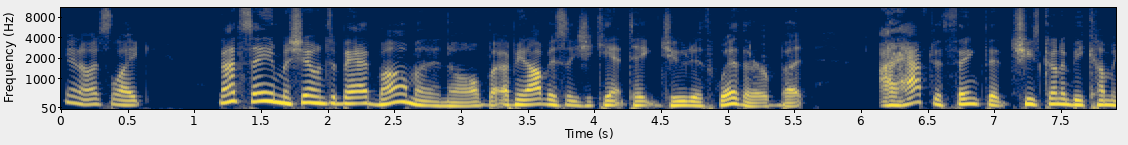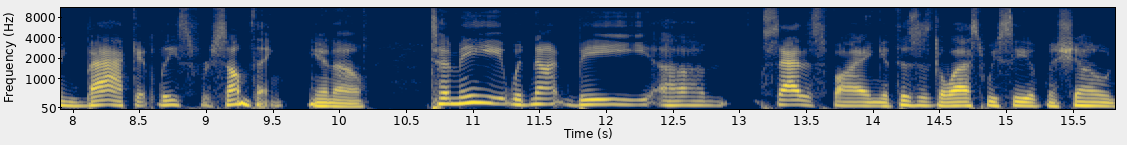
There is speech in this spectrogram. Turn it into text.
You know, it's like, not saying Michonne's a bad mama and all, but I mean, obviously she can't take Judith with her, but I have to think that she's going to be coming back at least for something, you know. To me, it would not be um, satisfying if this is the last we see of Michonne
